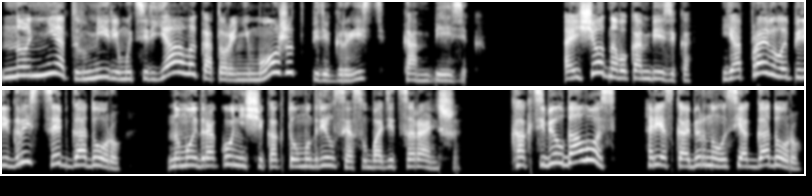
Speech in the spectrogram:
Но нет в мире материала, который не может перегрызть комбезик. А еще одного комбезика я отправила перегрызть цепь Гадору, но мой драконище как-то умудрился освободиться раньше. «Как тебе удалось?» — резко обернулась я к Гадору.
